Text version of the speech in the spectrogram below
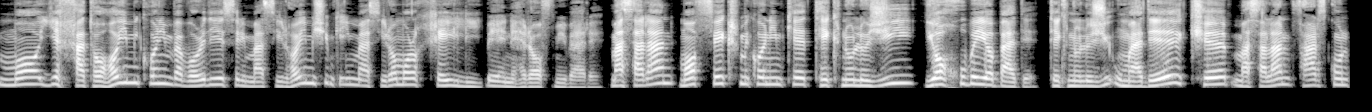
ما یه خطاهایی می‌کنیم و وارد یه سری مسیرهایی میشیم که این مسیرها ما رو خیلی به انحراف می‌بره. مثلا ما فکر می‌کنیم که تکنولوژی یا خوبه یا بده. تکنولوژی اومده که مثلا فرض کن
